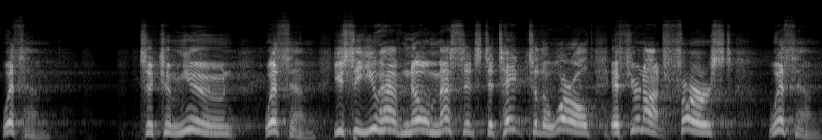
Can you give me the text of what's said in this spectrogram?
with him, to commune with him. You see, you have no message to take to the world if you're not first with him.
